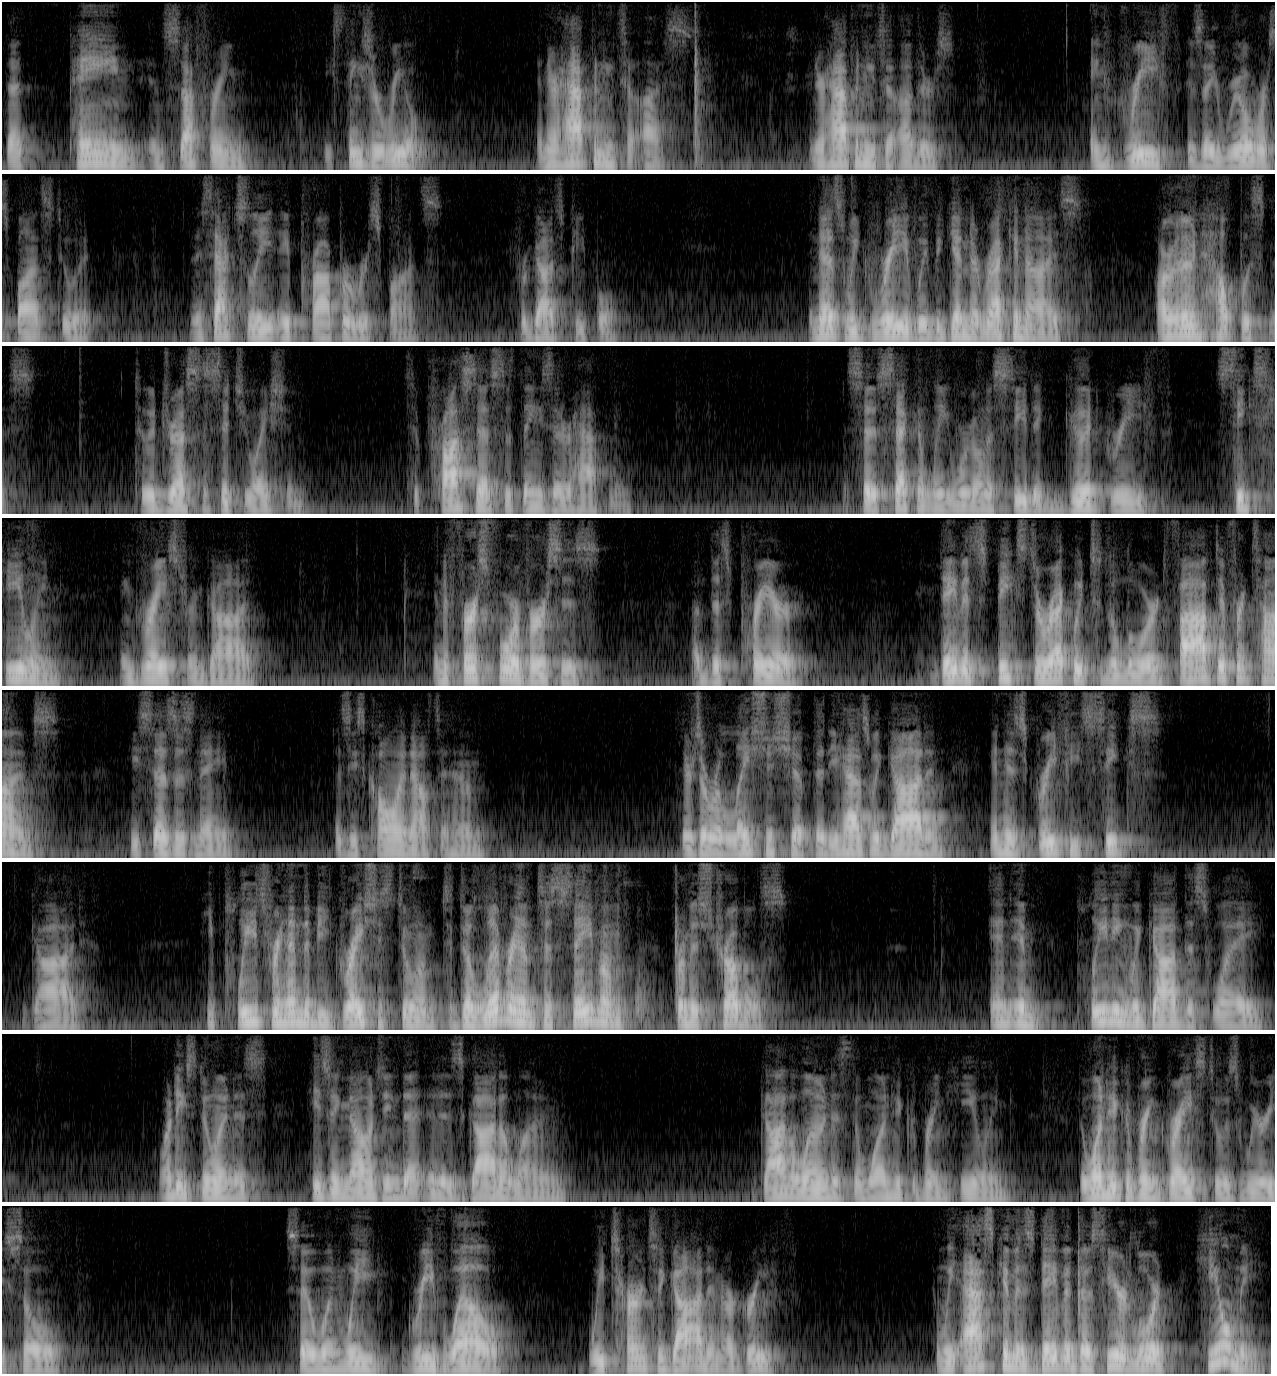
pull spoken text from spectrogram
that pain and suffering, these things are real. And they're happening to us. And they're happening to others. And grief is a real response to it. And it's actually a proper response for God's people. And as we grieve, we begin to recognize our own helplessness to address the situation, to process the things that are happening. So, secondly, we're going to see that good grief seeks healing and grace from God. In the first four verses of this prayer, David speaks directly to the Lord. Five different times he says his name as he's calling out to him. There's a relationship that he has with God, and in his grief, he seeks God. He pleads for him to be gracious to him, to deliver him, to save him from his troubles. And in pleading with God this way, what he's doing is he's acknowledging that it is God alone. God alone is the one who can bring healing, the one who can bring grace to his weary soul. So when we grieve well, we turn to God in our grief. And we ask him, as David does here, Lord, heal me,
